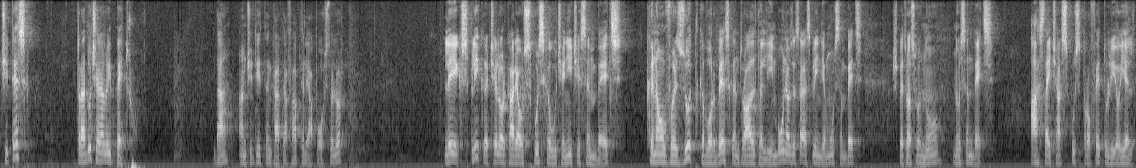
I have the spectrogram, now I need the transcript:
Citesc traducerea lui Petru. Da? Am citit în Cartea Faptele Apostolilor. Le explică celor care au spus că ucenicii sunt beți, când au văzut că vorbesc într-o altă limbă, unii au zis, să splin de mus, sunt beți. Și Petru a spus, nu, nu sunt beți. Asta e ce a spus profetul Ioel.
